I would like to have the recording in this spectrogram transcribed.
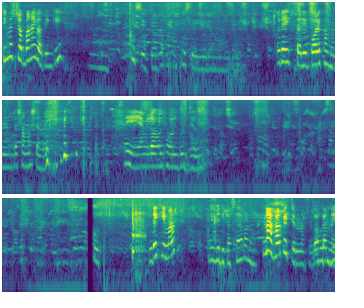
ডিমের চপ বানাইবা পিঙ্কি ওটা ইফতারির পরে খামুনি আমরা সমস্যা নাই। আমি লবণ ঠবণ বুঝছি দেখি মা। এই যে দিকা শেয়ার করো? না হার কাইটেন না দরকার নাই।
